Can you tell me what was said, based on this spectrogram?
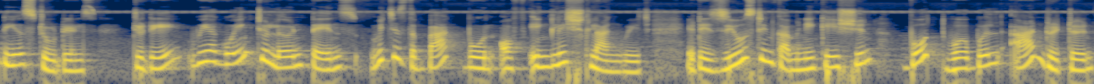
dear students. Today we are going to learn tense, which is the backbone of English language. It is used in communication, both verbal and written,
